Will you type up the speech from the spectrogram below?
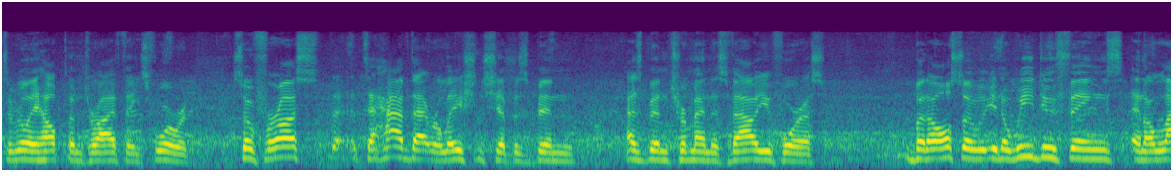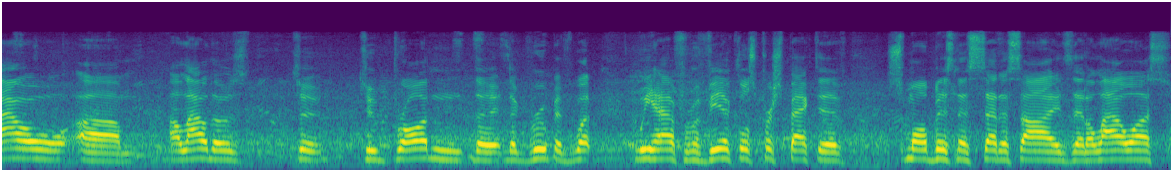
to really help them drive things forward. So for us, to have that relationship has been, has been tremendous value for us. But also, you know, we do things and allow, um, allow those to, to broaden the, the group of what we have from a vehicles perspective, small business set-asides that allow us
